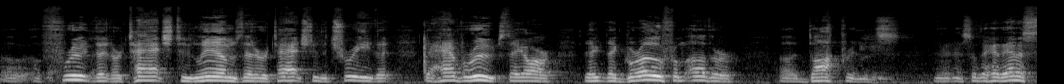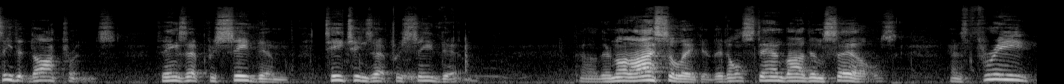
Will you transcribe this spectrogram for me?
a fruit that are attached to limbs that are attached to the tree that, that have roots. They are they, they grow from other uh, doctrines, and so they have antecedent doctrines, things that precede them, teachings that precede them. Uh, they're not isolated. They don't stand by themselves. And three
